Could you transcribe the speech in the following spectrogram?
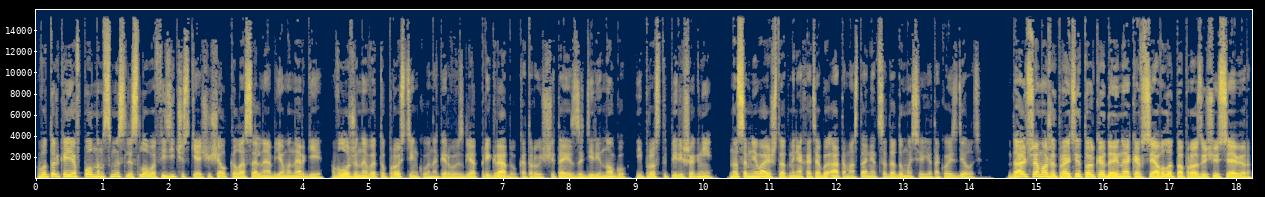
Вот только я в полном смысле слова физически ощущал колоссальный объем энергии, вложенный в эту простенькую, на первый взгляд, преграду, которую, считай, задери ногу и просто перешагни но сомневаюсь, что от меня хотя бы атом останется, додумайся я такое сделать. Дальше может пройти только Дейнека Всеволод по прозвищу Север.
